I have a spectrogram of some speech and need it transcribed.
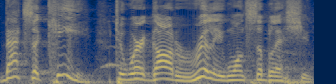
that's a key to where God really wants to bless you.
